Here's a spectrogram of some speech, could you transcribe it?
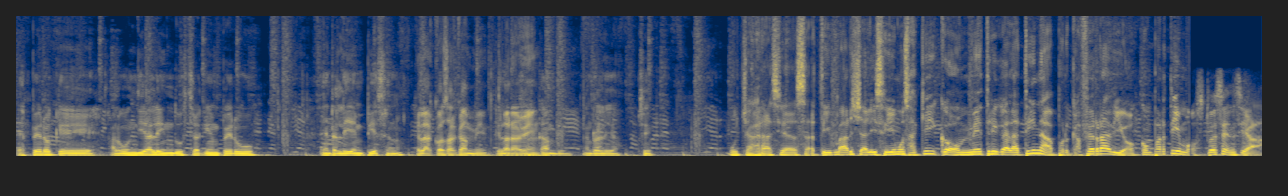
espero que algún día la industria aquí en Perú en realidad empiece, ¿no? Que las cosas cambien, Que las cosas bien. cambien, en realidad, sí. Muchas gracias a ti, Marshall, y seguimos aquí con Métrica Latina por Café Radio. Compartimos tu esencia.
